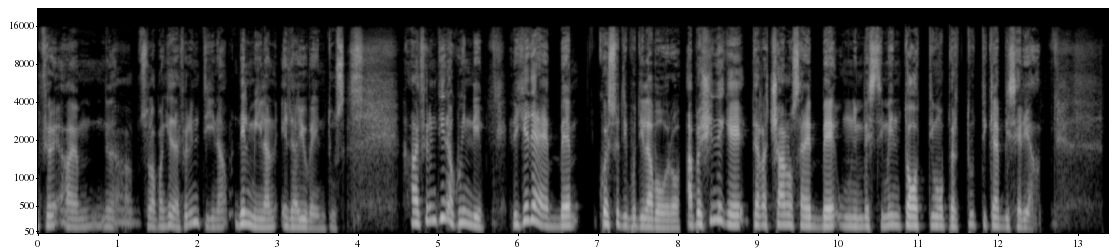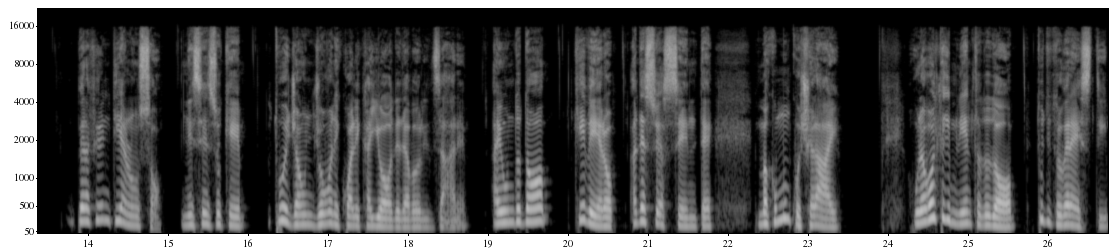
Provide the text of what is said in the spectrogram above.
Fiore- um, sulla panchina della Fiorentina, del Milan e della Juventus. Alla Fiorentina quindi richiederebbe questo tipo di lavoro, a prescindere che Terracciano sarebbe un investimento ottimo per tutti i club di Serie A. Per la Fiorentina non so, nel senso che tu hai già un giovane quale Caiode da valorizzare, hai un Dodò che è vero, adesso è assente, ma comunque ce l'hai. Una volta che mi rientra Dodò, tu ti troveresti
